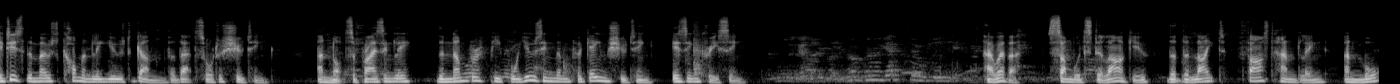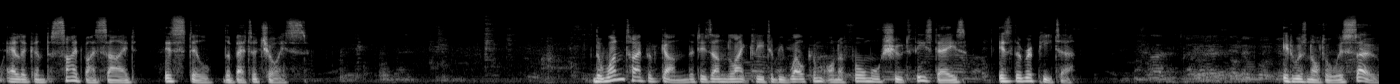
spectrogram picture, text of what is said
It is the most commonly used gun for that sort of shooting, and not surprisingly, the number of people using them for game shooting is increasing. However, some would still argue that the light, fast handling, and more elegant side by side is still the better choice. The one type of gun that is unlikely to be welcome on a formal shoot these days is the repeater. It was not always so,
